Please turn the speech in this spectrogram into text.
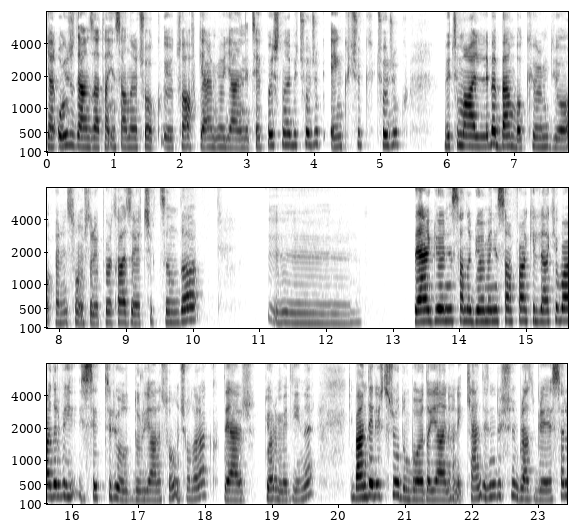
Yani o yüzden zaten insanlara çok e, tuhaf gelmiyor. Yani tek başına bir çocuk, en küçük çocuk ve tüm aileme ben bakıyorum diyor. Hani sonuçta röportajlara çıktığında eee, değer gören insanla görmeyen insan fark illaki vardır ve hissettiriyordur yani sonuç olarak değer görmediğini. Ben de eleştiriyordum bu arada yani hani kendini düşün biraz bireysel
